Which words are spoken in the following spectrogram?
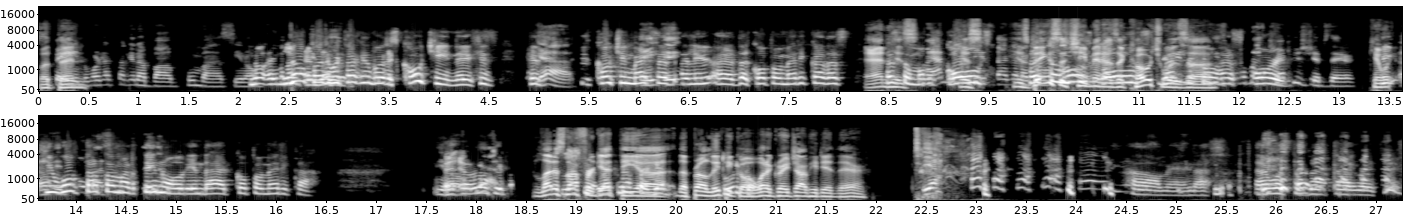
But Spain. then- We're not talking about Pumas. You know. No, Pumas- No, but we're talking about his coaching. His his, yeah. his coaching makes They- it uh, the Copa America. That's And that's his the most goals. his, his biggest That's the achievement as a coach was uh, has scored. championships there. can we He, uh, he in whooped Pumas, Tata he- Martino in that Copa America. You know, Eh, eh, yeah. let us not Let's not- forget let's not the uh, the Preolímpico. What a great job he did there. yeah. Oh man, that's that was the black guy right there.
